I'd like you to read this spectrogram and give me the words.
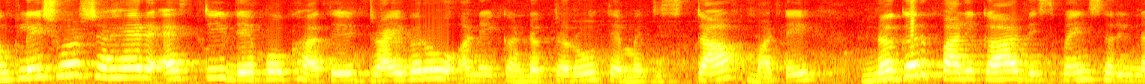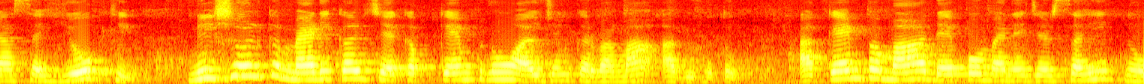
અંકલેશ્વર શહેર એસટી ડેપો ખાતે ડ્રાઈવરો અને કંડક્ટરો તેમજ સ્ટાફ માટે નગરપાલિકા ડિસ્પેન્સરીના સહયોગથી નિઃશુલ્ક મેડિકલ ચેકઅપ કેમ્પનું આયોજન કરવામાં આવ્યું હતું. આ કેમ્પમાં ડેપો મેનેજર સહિતનો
